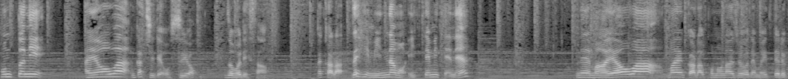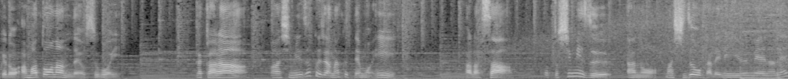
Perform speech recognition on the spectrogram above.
本当にあやおはガチで押すよ。ゾボリさん。だからぜひみんなも行ってみてね。ねまああやおは前からこのラジオでも言ってるけど甘党なんだよすごい。だから、まあ、清水区じゃなくてもいいからさちょっと清水あの、まあ、静岡でね有名なね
